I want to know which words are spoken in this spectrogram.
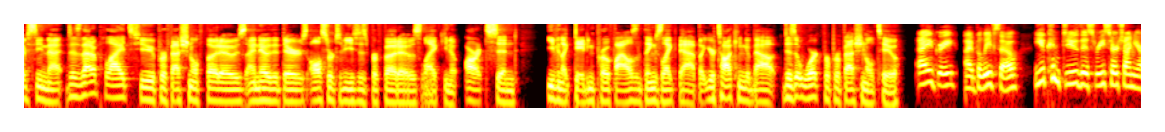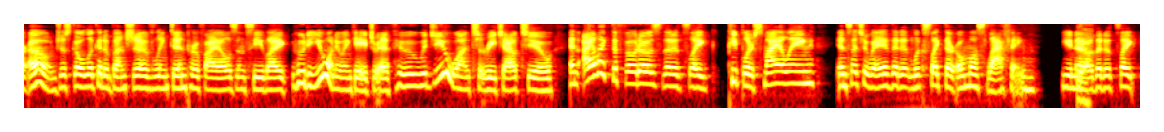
I've seen that. Does that apply to professional photos? I know that there's all sorts of uses for photos like, you know, arts and even like dating profiles and things like that. But you're talking about does it work for professional too? I agree. I believe so. You can do this research on your own. Just go look at a bunch of LinkedIn profiles and see, like, who do you want to engage with? Who would you want to reach out to? And I like the photos that it's like people are smiling in such a way that it looks like they're almost laughing you know yeah. that it's like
